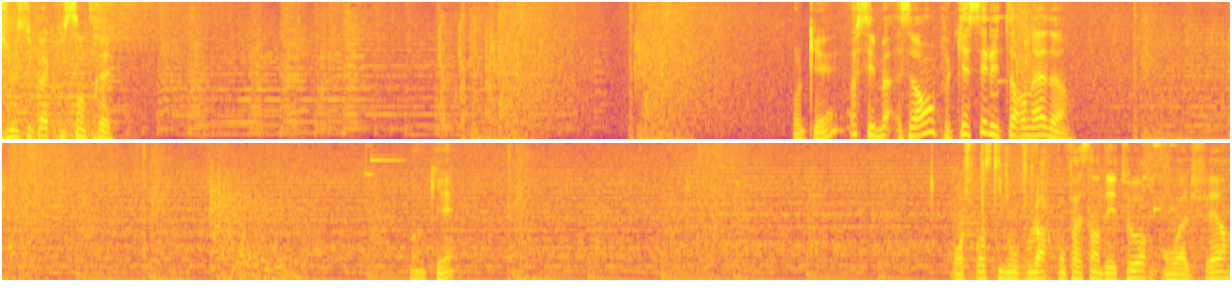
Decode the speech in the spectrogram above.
Je me suis pas concentré. Ok. Oh, c'est ma- c'est marrant, on peut casser les tornades. Ok. Bon, je pense qu'ils vont vouloir qu'on fasse un détour. On va le faire.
